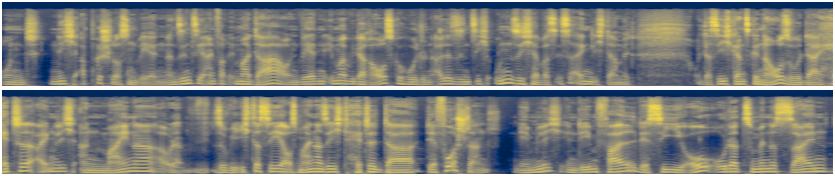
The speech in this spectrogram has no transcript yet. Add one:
und nicht abgeschlossen werden, dann sind sie einfach immer da und werden immer wieder rausgeholt und alle sind sich unsicher, was ist eigentlich damit. Und das sehe ich ganz genauso. Da hätte eigentlich an meiner, oder so wie ich das sehe, aus meiner Sicht, hätte da der Vorstand, nämlich in dem Fall der CEO oder zumindest sein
